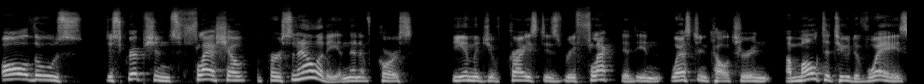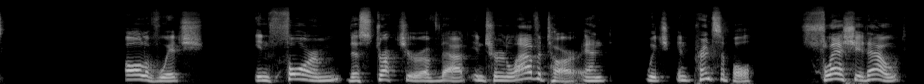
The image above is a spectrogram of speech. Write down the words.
all those descriptions flesh out the personality. And then, of course, the image of Christ is reflected in Western culture in a multitude of ways, all of which inform the structure of that internal avatar and which, in principle, flesh it out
